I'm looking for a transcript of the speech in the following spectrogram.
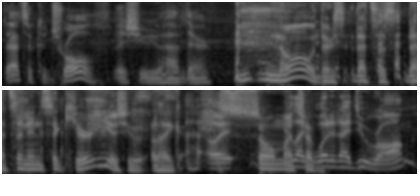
That's a control issue you have there. No, there's that's a that's an insecurity issue. Like Oh, it- so much You're like, of what did I do wrong?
